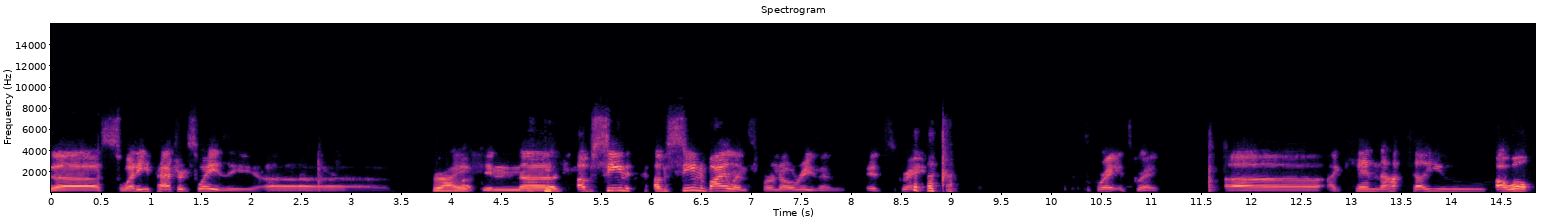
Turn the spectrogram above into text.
uh, sweaty Patrick Swayze. Uh, right? fucking uh, obscene, obscene violence for no reason. It's great. it's great. It's great. Uh, I cannot tell you. Oh well,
